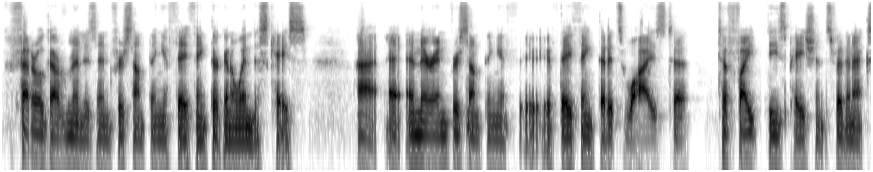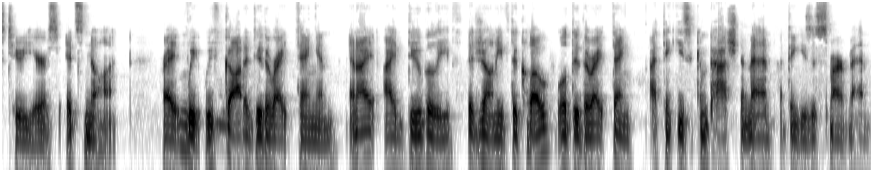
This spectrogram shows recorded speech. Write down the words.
federal government is in for something if they think they're going to win this case, uh, and they're in for something if if they think that it's wise to to fight these patients for the next two years. It's not right. We we've got to do the right thing, and and I I do believe that Jean Yves Duclos will do the right thing. I think he's a compassionate man. I think he's a smart man.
